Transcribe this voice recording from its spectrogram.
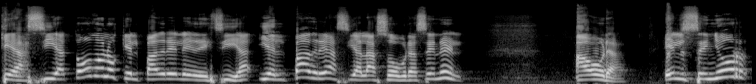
que hacía todo lo que el Padre le decía y el Padre hacía las obras en Él. Ahora, el Señor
